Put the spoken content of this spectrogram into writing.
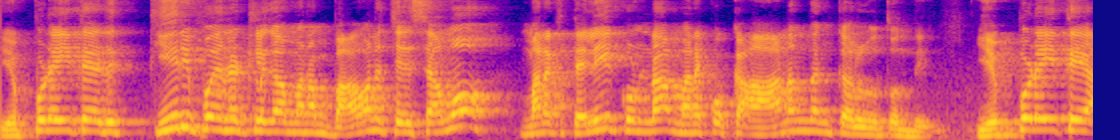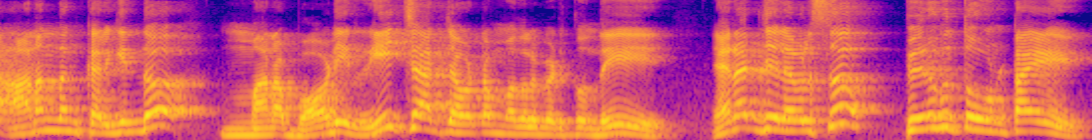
ఎప్పుడైతే అది తీరిపోయినట్లుగా మనం భావన చేశామో మనకు తెలియకుండా మనకు ఒక ఆనందం కలుగుతుంది. ఎప్పుడైతే ఆనందం కలిగిందో మన బాడీ రీఛార్జ్ అవ్వటం మొదలు పెడుతుంది. ఎనర్జీ లెవెల్స్ పెరుగుతూ ఉంటాయి.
